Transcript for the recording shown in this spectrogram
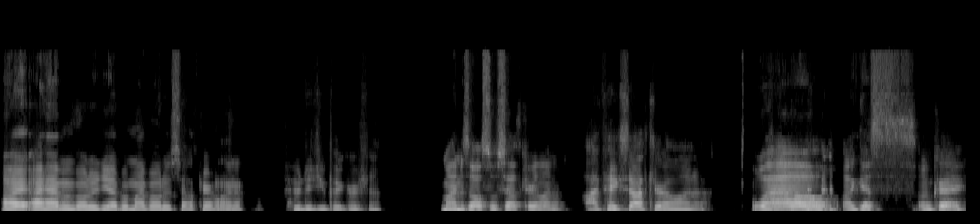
I I haven't voted yet, but my vote is South Carolina. Who did you pick, Christian? Mine is also South Carolina. I picked South Carolina. Wow. I guess okay.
